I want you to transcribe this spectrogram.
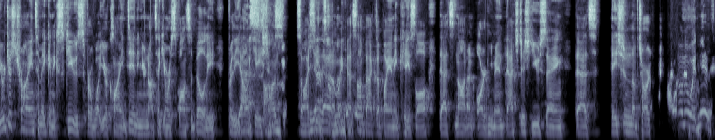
You're just trying to make an excuse for what your client did, and you're not taking responsibility for the yes, allegations. So I see yes, that. I'm like, that's not backed up by any case law. That's not an argument. That's just you saying that they shouldn't have charged. No, no, it is.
